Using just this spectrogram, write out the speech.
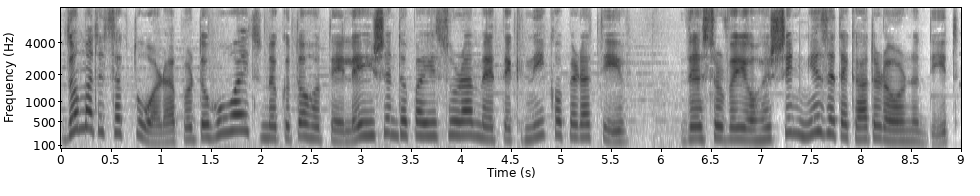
Dhomat e caktuara për të huajt në këto hotele ishen të pajisura me teknikë operative dhe survejoheshin 24 orë në ditë.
